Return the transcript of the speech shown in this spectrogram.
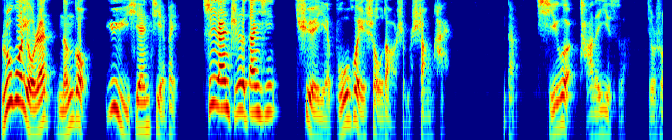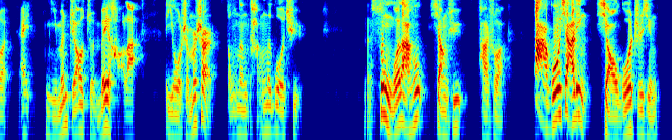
如果有人能够预先戒备，虽然值得担心。却也不会受到什么伤害。那齐恶他的意思就是说，哎，你们只要准备好了，有什么事儿都能扛得过去。那宋国大夫项须他说：“大国下令，小国执行，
